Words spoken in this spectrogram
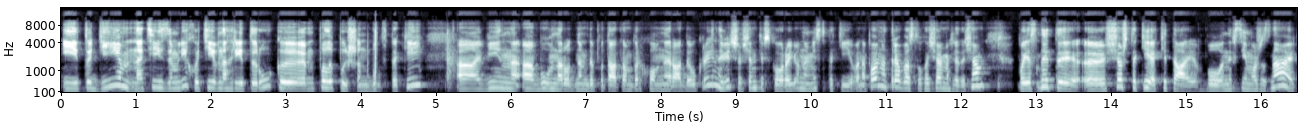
і тоді на цій землі хотів нагріти руки. Пилипишин був такий. Він е, був народним депутатом Верховної Ради України від Шевченківського району міста Києва. Напевно, треба слухачам і глядачам пояснити, е, що ж таке Китаїв, бо не всі може знають.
